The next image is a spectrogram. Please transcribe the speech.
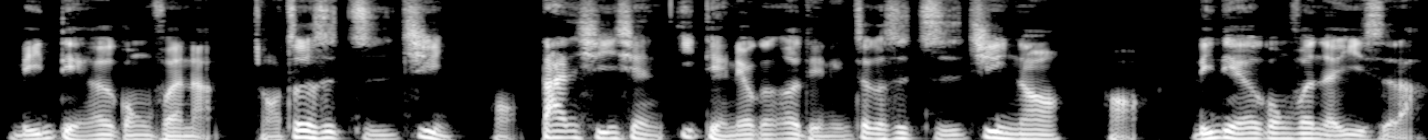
零点二公分啊，哦，这个是直径哦，单芯线一点六跟二点零，这个是直径哦，哦，零点二公分的意思啦。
